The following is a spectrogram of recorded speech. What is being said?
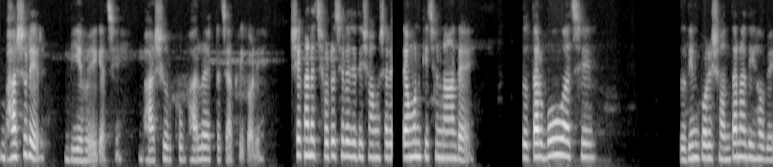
ভাসুরের বিয়ে হয়ে গেছে। ভাসুর খুব ভালো একটা চাকরি করে। সেখানে ছোট ছেলে যদি সংসারে তেমন কিছু না দেয়, তো তার বউ আছে। দুদিন পরে সন্তানাদি হবে।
